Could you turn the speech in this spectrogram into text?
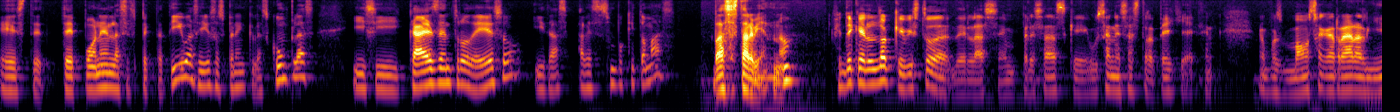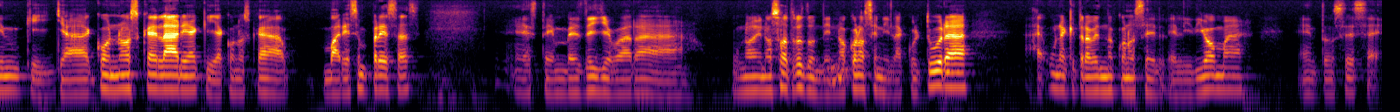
este, te ponen las expectativas, ellos esperan que las cumplas, y si caes dentro de eso y das a veces un poquito más, vas a estar bien, ¿no? Fíjate que es lo que he visto de, las empresas que usan esa estrategia. Dicen, pues vamos a agarrar a alguien que ya conozca el área, que ya conozca varias empresas, este, en vez de llevar a uno de nosotros donde no conoce ni la cultura, una que otra vez no conoce el, idioma. Entonces, eh,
